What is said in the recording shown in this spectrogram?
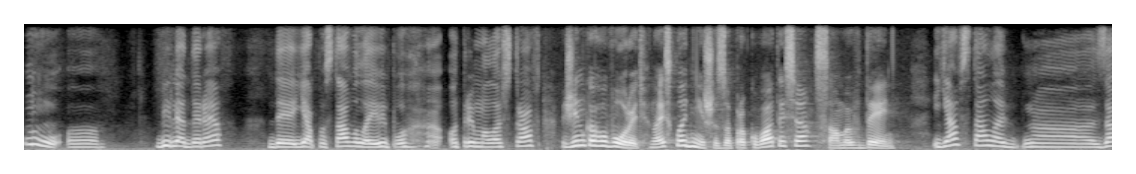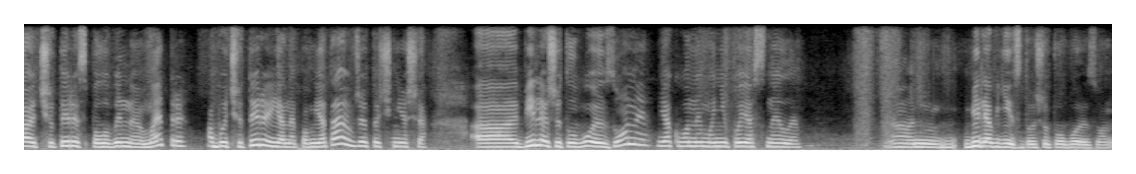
ну, біля дерев, де я поставила і отримала штраф, Жінка говорить, найскладніше запаркуватися саме в день. Я встала е, за 4,5 метри або 4, я не пам'ятаю вже точніше, е, біля житлової зони, як вони мені пояснили, е, біля в'їзду житлової зони.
